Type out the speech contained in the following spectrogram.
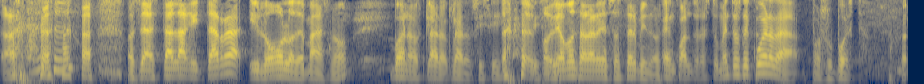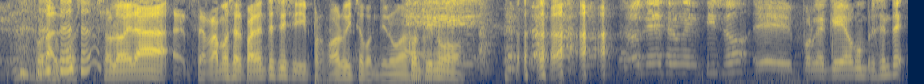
o sea, está la guitarra y luego lo demás, ¿no? Bueno, claro, claro, sí, sí. sí, sí. Podríamos hablar en esos términos. En cuanto a instrumentos de cuerda, por supuesto. Por Vale, supuesto. Solo era... eh, Cerramos el paréntesis y, por favor, bicho, continúa. Continúo. Solo quería hacer un inciso, eh, porque aquí hay algún presente.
